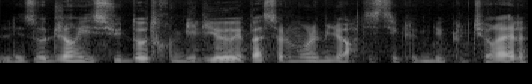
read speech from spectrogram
les autres gens issus d'autres milieux et pas seulement le milieu artistique, le milieu culturel,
